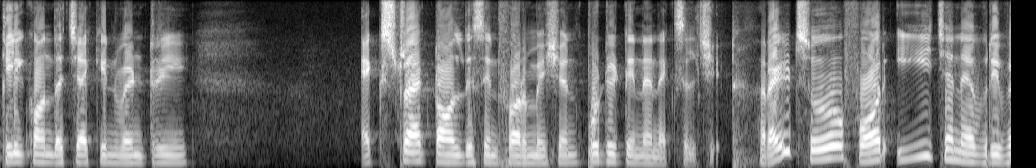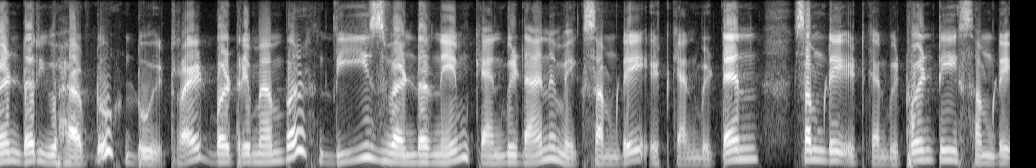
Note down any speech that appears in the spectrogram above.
click on the check inventory extract all this information put it in an excel sheet right? So for each and every vendor you have to do it right? But remember these vendor name can be dynamic. Someday it can be 10 someday it can be 20 someday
